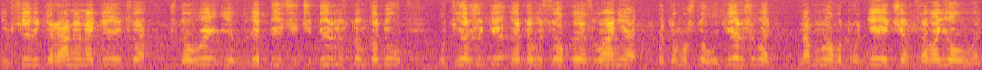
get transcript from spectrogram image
и все ветераны надеются, что вы и в 2014 году удержите это высокое звание, потому что удерживать намного труднее, чем завоевывать.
